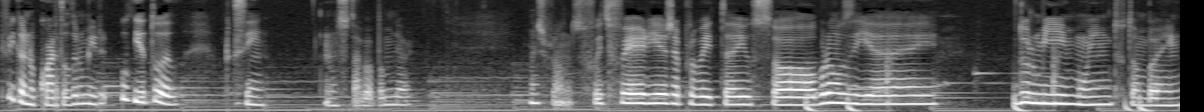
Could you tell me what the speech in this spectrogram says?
Fica no quarto a dormir o dia todo. Porque sim, não se estava para melhor. Mas pronto, fui de férias, aproveitei o sol, bronzeei, dormi muito também,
